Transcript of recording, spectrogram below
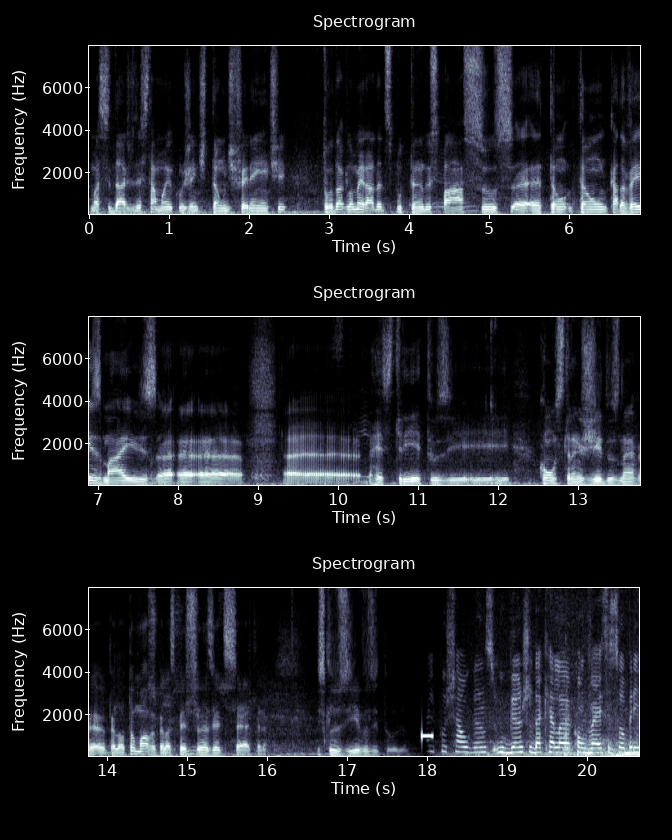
uma cidade desse tamanho, com gente tão diferente, toda aglomerada disputando espaços é, é tão, tão cada vez mais é, é, é restritos e, e, constrangidos, né? Pelo automóvel, pelas pessoas, etc. Exclusivos e tudo. Puxar o gancho, o gancho daquela conversa sobre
